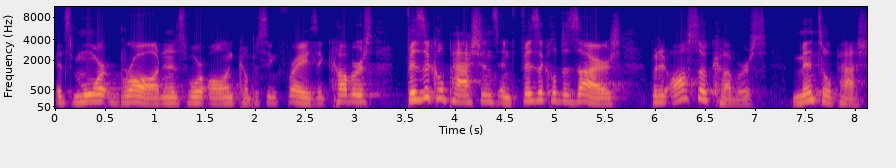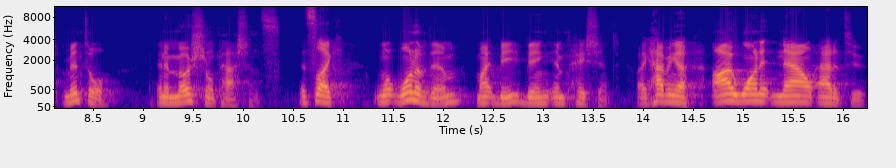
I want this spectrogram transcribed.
it's more broad and it's more all encompassing phrase. It covers physical passions and physical desires, but it also covers mental passion, mental and emotional passions. It's like one of them might be being impatient. like having a I want it now attitude.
